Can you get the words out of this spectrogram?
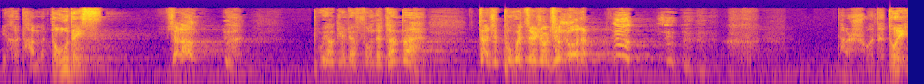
你和他们都得死。小狼，不要跟着疯子谈判，他是不会遵守承诺的。他说的对。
